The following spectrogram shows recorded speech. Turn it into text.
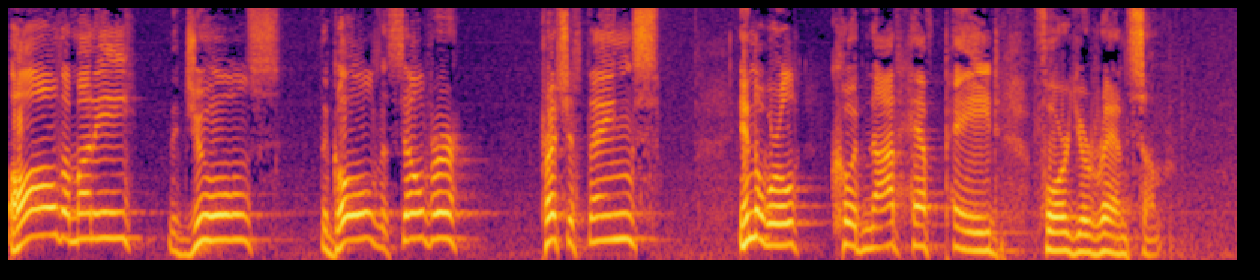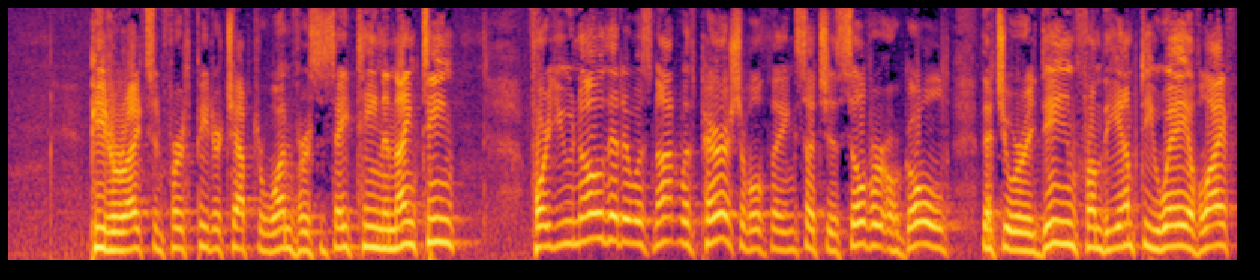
All the money, the jewels, the gold, the silver, precious things, in the world could not have paid for your ransom. Peter writes in 1 Peter chapter 1 verses 18 and 19, "For you know that it was not with perishable things such as silver or gold that you were redeemed from the empty way of life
